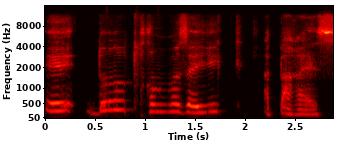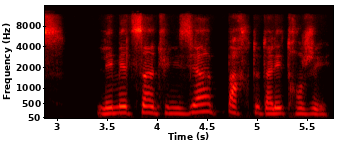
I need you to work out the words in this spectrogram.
et d'autres mosaïques apparaissent. Les médecins tunisiens partent à l'étranger.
